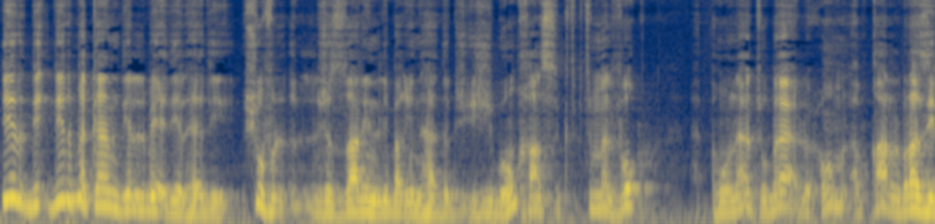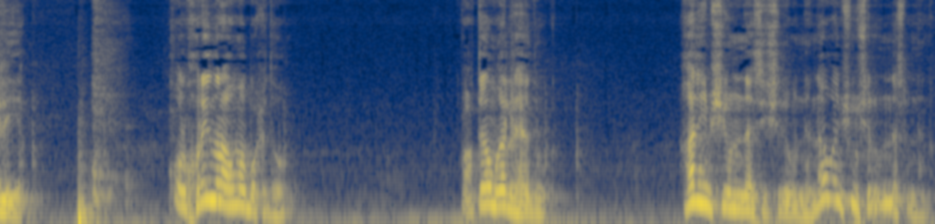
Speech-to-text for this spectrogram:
دير دير مكان ديال البيع ديال هذه شوف الجزارين اللي باغيين هذاك يجيبوهم. خاص كتب تما الفوق. هنا تباع لحوم الأبقار البرازيلية. والآخرين راهما بوحدهم. أعطيهم غير لهذوك غادي يمشيو الناس يشريو من هنا وغيمشيو يشريو الناس من هنا.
